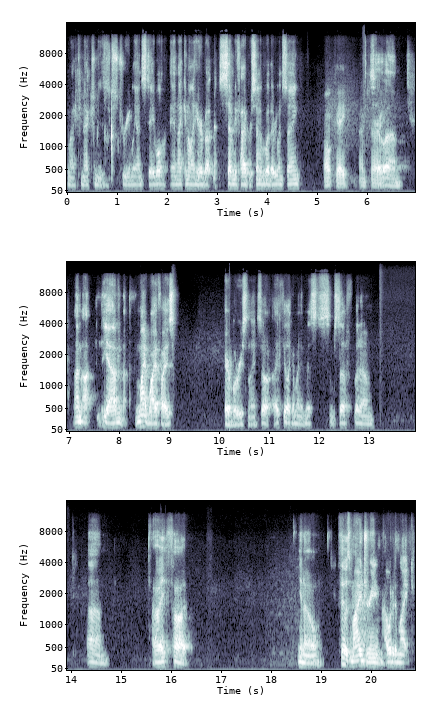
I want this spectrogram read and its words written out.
my connection is extremely unstable, and I can only hear about seventy-five percent of what everyone's saying. Okay, I'm sorry. So, um, I'm uh, yeah, I'm, my Wi-Fi is terrible recently, so I feel like I might have missed some stuff. But um, um, I thought, you know, if it was my dream, I would have been like,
